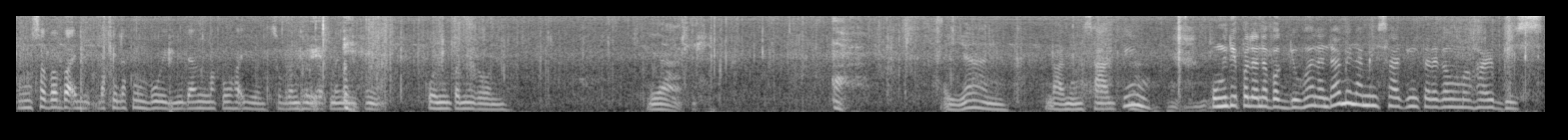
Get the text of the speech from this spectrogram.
Yung sa baba, hindi- laki-laking buwig, hindi dami makuha yun. Sobrang hirap na yun kung kunin pa ni Ron. Yan. Ayan. Daming saging. Kung hindi pala nabagyuhan, ang dami naming saging talagang ma-harvest.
